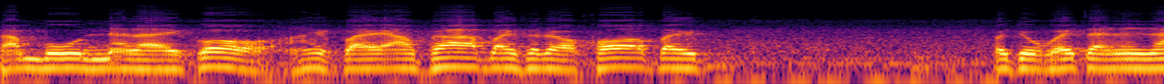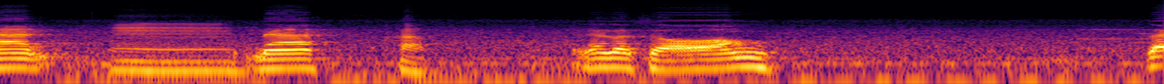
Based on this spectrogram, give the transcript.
ทำบุญอะไรก็ให้ไปเอาพระไปสะเดอกเคราะห์ไปประจุไว้แต่ในนั้นอืมนะ ครับ แล้วก็สอง ก็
